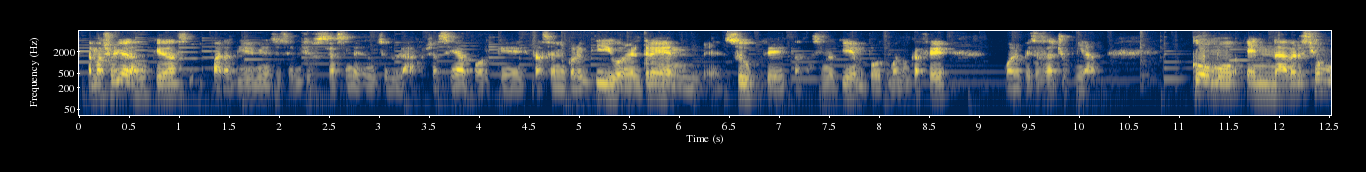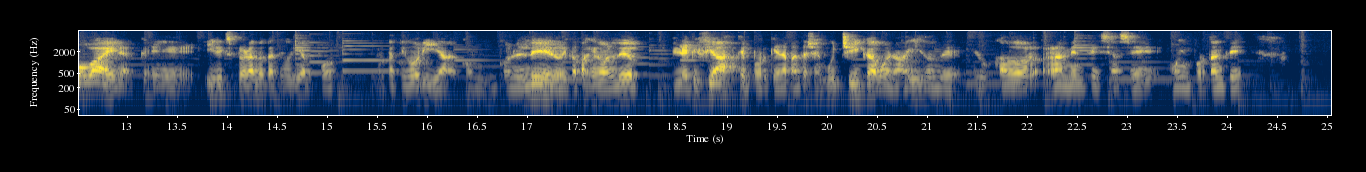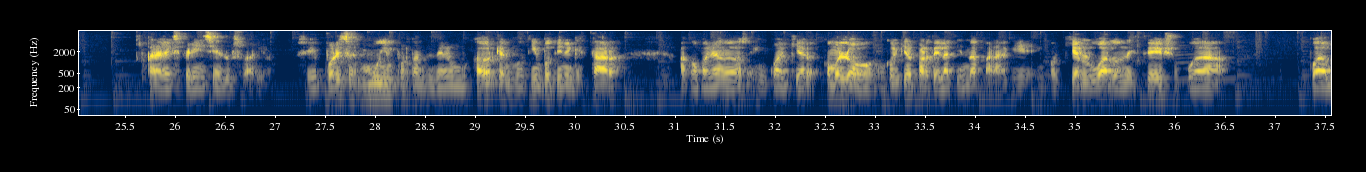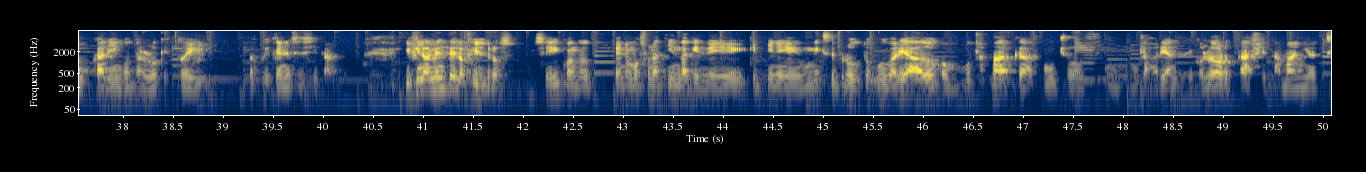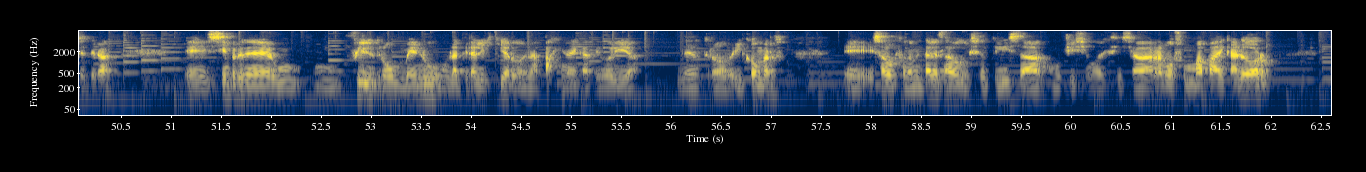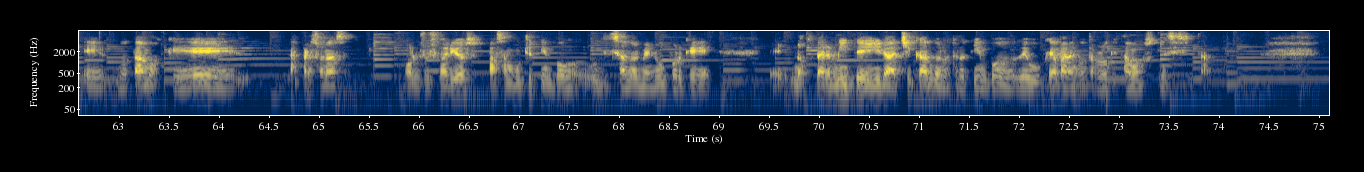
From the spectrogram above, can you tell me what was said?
la mayoría de las búsquedas para adquirir bienes y servicios se hacen desde un celular, ya sea porque estás en el colectivo, en el tren, en el subte, estás haciendo tiempo, tomando un café, bueno, empiezas a chusmear. Como en la versión mobile, eh, ir explorando categoría por por categoría con, el dedo y capaz que con el dedo le pifiaste porque la pantalla es muy chica, bueno, ahí es donde el buscador realmente se hace muy importante para la experiencia del usuario. Por eso es muy importante tener un buscador que al mismo tiempo tiene que estar acompañándonos en cualquier, como el logo, en cualquier parte de la tienda para que en cualquier lugar donde esté yo pueda, pueda buscar y encontrar lo que estoy, lo que esté necesitando. Y finalmente los filtros, ¿sí? cuando tenemos una tienda que, tiene un mix de productos muy variado, con muchas marcas, muchos, muchas variantes de color, talle, tamaño, etc. Eh, siempre tener un, filtro, un menú lateral izquierdo en la página de categoría de e-commerce eh, es algo fundamental, es algo que se utiliza muchísimo. Es decir, si agarramos un mapa de calor, eh, notamos que las personas o los usuarios pasan mucho tiempo utilizando el menú porque eh, nos permite ir achicando nuestro tiempo de búsqueda para encontrar lo que estamos necesitando.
